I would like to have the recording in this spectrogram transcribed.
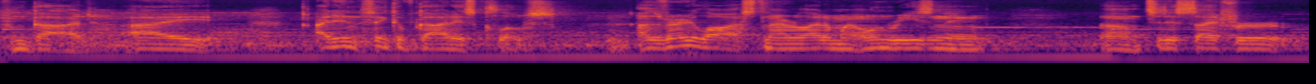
from God. I, I didn't think of God as close. I was very lost, and I relied on my own reasoning um, to decipher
